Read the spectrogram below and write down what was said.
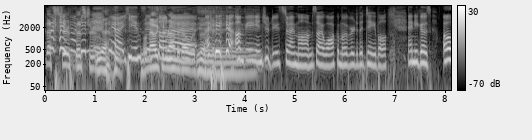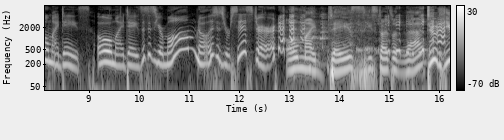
that's true. That's true. Yeah. yeah, he insists now we can round it out with, yeah, being introduced to my mom. So I walk him over to the table, and he goes, "Oh my days, oh my days. This is your mom? No, this is your sister." oh my days! He starts with that. Dude, he,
